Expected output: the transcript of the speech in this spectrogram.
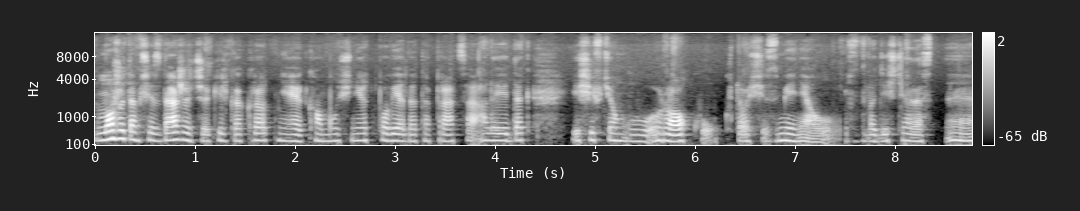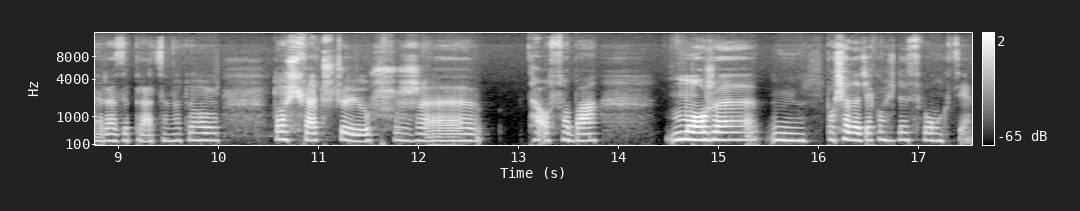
no może tam się zdarzyć, że kilkakrotnie komuś nie odpowiada ta praca, ale jednak jeśli w ciągu roku ktoś zmieniał z 20 raz, e, razy pracę, no to to świadczy już, że ta osoba może mm, posiadać jakąś dysfunkcję.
